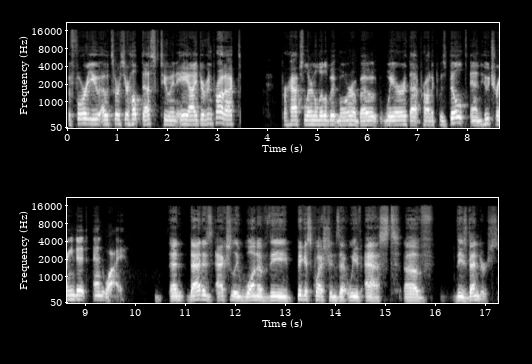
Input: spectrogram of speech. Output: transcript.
Before you outsource your help desk to an AI driven product, perhaps learn a little bit more about where that product was built and who trained it and why. And that is actually one of the biggest questions that we've asked of these vendors.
